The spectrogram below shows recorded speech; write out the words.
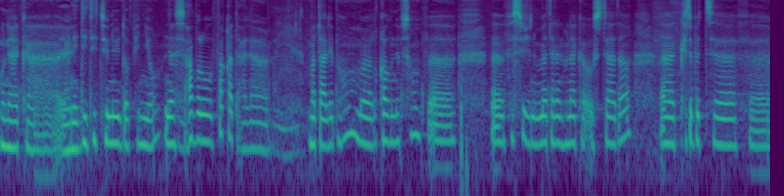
هناك أه، يعني دي ديتوني دوبينيون ناس عبروا فقط على مطالبهم أه، لقوا نفسهم في أه، في السجن مثلا هناك أستاذة أه، كتبت أه، في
